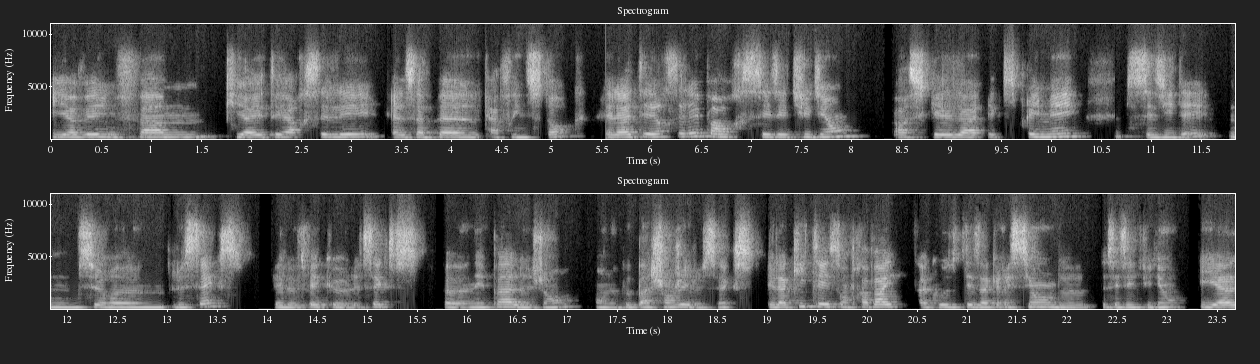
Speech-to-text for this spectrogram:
Il y avait une femme qui a été harcelée. Elle s'appelle Kathleen Stock. Elle a été harcelée par ses étudiants parce qu'elle a exprimé ses idées euh, sur euh, le sexe et le fait que le sexe n'est pas le genre on ne peut pas changer le sexe. Elle a quitté son travail à cause des agressions de, ses étudiants. Il y a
